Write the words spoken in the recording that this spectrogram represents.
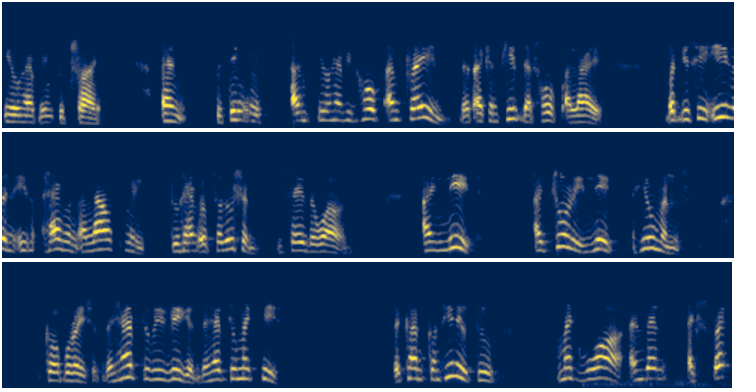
still having to try. And the thing is, I'm still having hope. I'm praying that I can keep that hope alive. But you see, even if heaven allows me to have a solution to save the world, I need, I truly need humans cooperation. They have to be vegan. They have to make peace. They can't continue to make war and then expect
